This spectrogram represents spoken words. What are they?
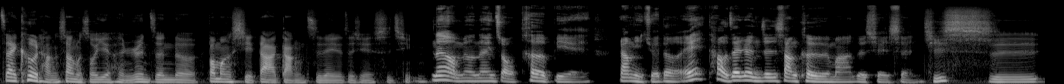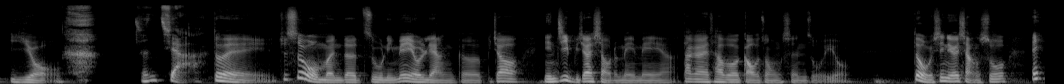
在课堂上的时候也很认真的帮忙写大纲之类的这些事情。那有没有那一种特别让你觉得，哎，他有在认真上课的吗的学生？其实有。真假？对，就是我们的组里面有两个比较年纪比较小的妹妹啊，大概差不多高中生左右。对我心里有想说，哎，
